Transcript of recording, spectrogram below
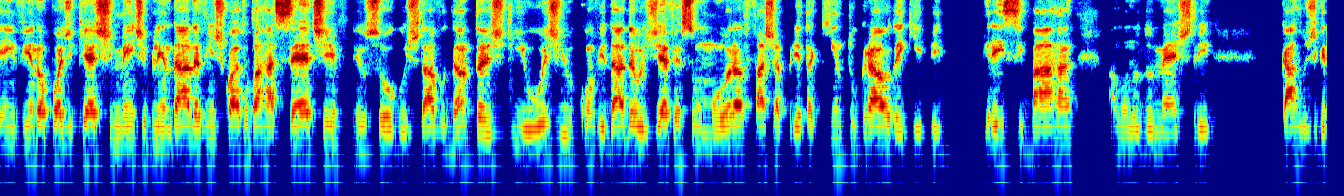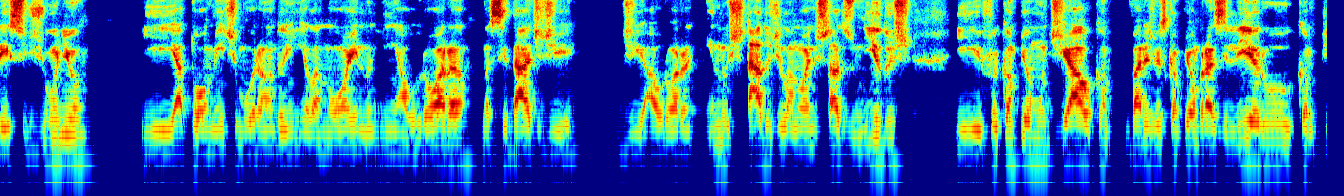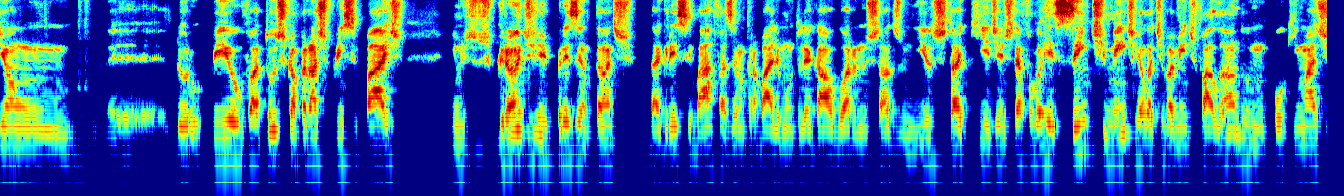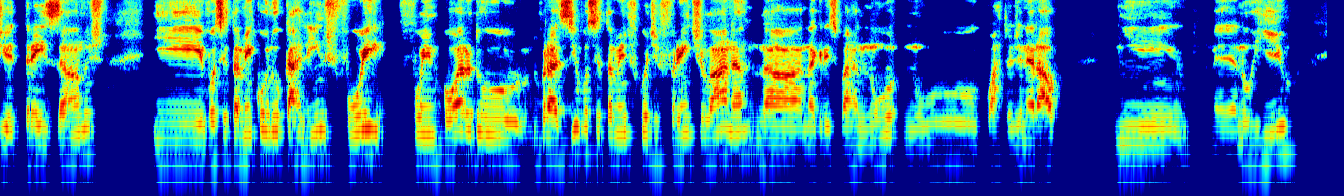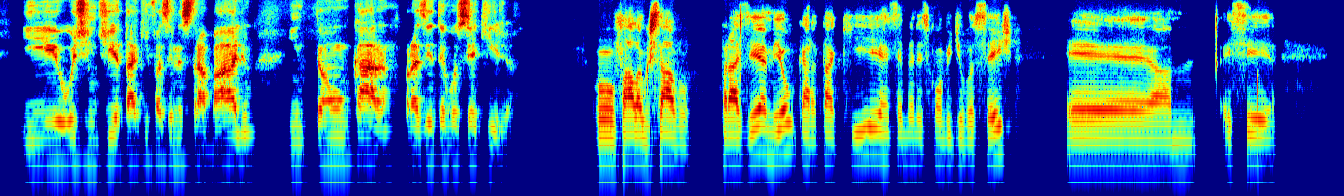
Bem-vindo ao podcast Mente Blindada 24/7. Eu sou o Gustavo Dantas e hoje o convidado é o Jefferson Moura, faixa preta quinto grau da equipe Grace Barra, aluno do mestre Carlos Grace Júnior e atualmente morando em Illinois, em Aurora, na cidade de, de Aurora, no estado de Illinois, nos Estados Unidos e foi campeão mundial, várias vezes campeão brasileiro, campeão é, do europeu, todos os campeonatos principais e dos grandes representantes da Grace Bar fazendo um trabalho muito legal agora nos Estados Unidos. Está aqui, a gente até falou recentemente, relativamente falando, um pouquinho mais de três anos. E você também, quando o Carlinhos foi foi embora do, do Brasil, você também ficou de frente lá, né, na, na Grace Bar no, no quartel-general é, no Rio e hoje em dia está aqui fazendo esse trabalho. Então, cara, prazer ter você aqui, já. Oh, fala, Gustavo. Prazer é meu, cara, estar tá aqui recebendo esse convite de vocês. É, esse,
